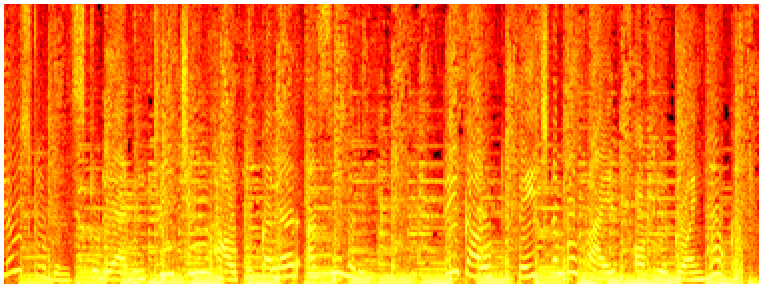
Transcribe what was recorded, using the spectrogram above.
Hello students, today I will teach you how to color a scenery. Take out page number 5 of your drawing book.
